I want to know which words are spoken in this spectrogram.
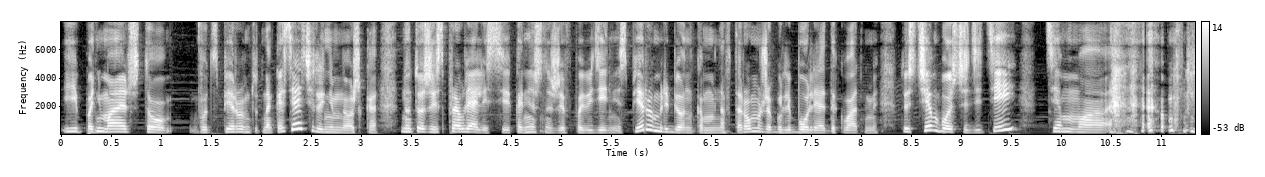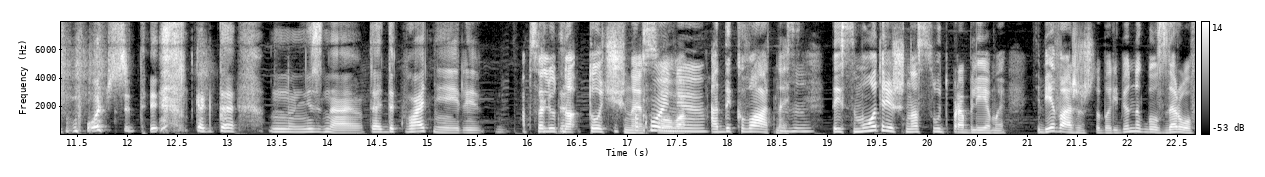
и понимают, что вот с первым тут накосячили немножко, но тоже исправлялись, и, конечно же, в поведении с первым ребенком, на втором уже были более адекватными. То есть чем больше детей, тем а, больше ты как-то, ну, не знаю, ты адекватнее или... Абсолютно точное Спокойнее. слово. Адекватность. Ты смотришь на суть проблемы. Тебе важно, чтобы ребенок был здоров,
